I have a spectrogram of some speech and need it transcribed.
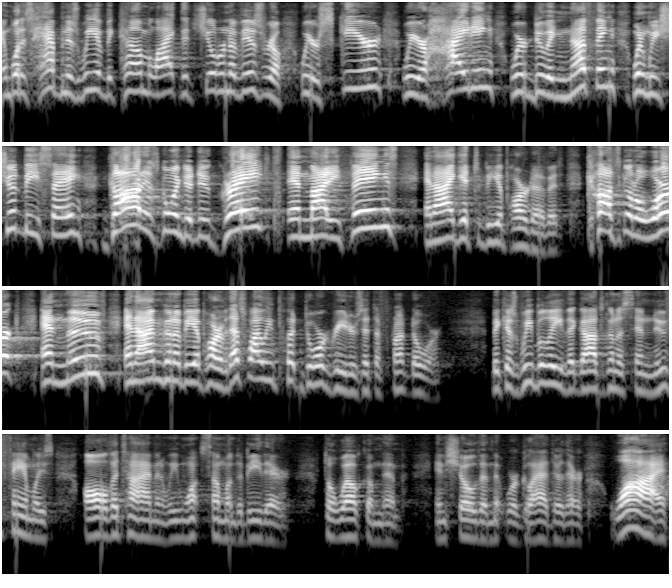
And what has happened is we have become like the children of Israel. We are scared, we are hiding, we're doing nothing when we should be saying, God is going to do great and mighty things, and I get to be a part of it. God's going to work and move, and I'm going to be a part of it. That's why we put door greeters at the front door, because we believe that God's going to send new families all the time, and we want someone to be there to welcome them and show them that we're glad they're there. Why?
